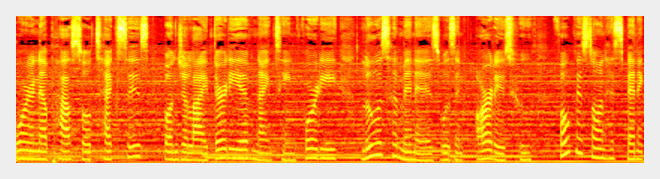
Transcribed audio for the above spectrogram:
Born in El Paso, Texas on July 30, 1940, Luis Jimenez was an artist who focused on Hispanic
